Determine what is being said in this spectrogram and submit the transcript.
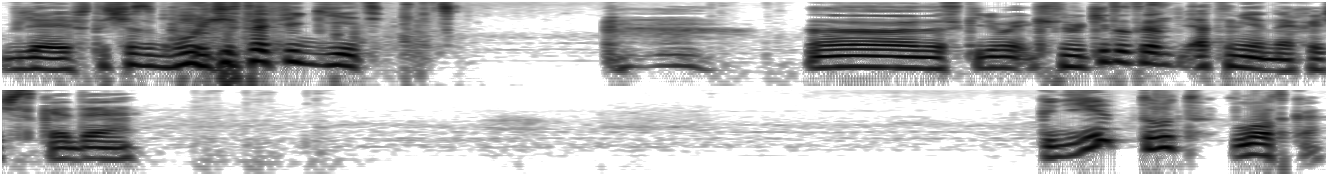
бля, что сейчас будет, офигеть. А, скримаки тут от- отменные, хочу сказать, да. Где тут лодка?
